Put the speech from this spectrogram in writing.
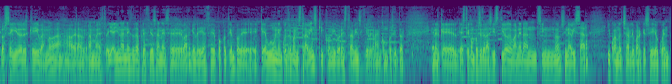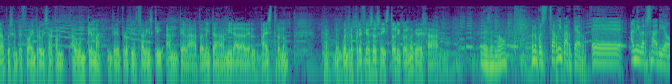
los seguidores que iban ¿no? a, ver al gran maestro. Y hay una anécdota preciosa en ese bar que leí hace poco tiempo, de que hubo un encuentro con Stravinsky, con Igor Stravinsky, el gran compositor, en el que este compositor asistió de manera sin, ¿no? sin avisar y cuando Charlie Parker se dio cuenta, pues empezó a improvisar con algún tema de propio Stravinsky ante la atónita mirada del maestro, ¿no? Encuentros preciosos e históricos, ¿no? Que deja desde luego. Bueno, pues Charlie Parker, eh, aniversario.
